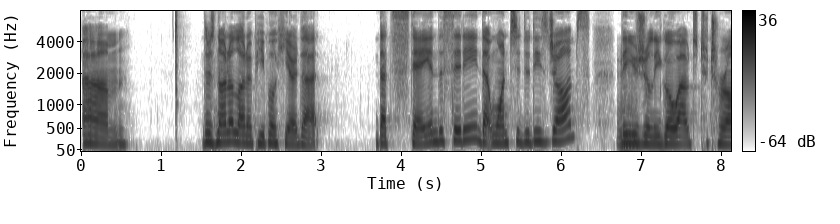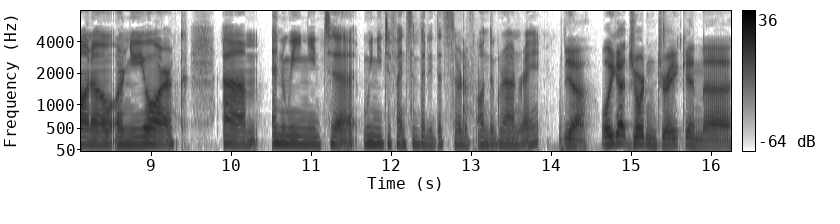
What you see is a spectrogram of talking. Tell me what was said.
um, there's not a lot of people here that that stay in the city that want to do these jobs. They usually go out to Toronto or New York, um, and we need to we need to find somebody that's sort of on the ground, right? yeah. Well, you got Jordan Drake and uh,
